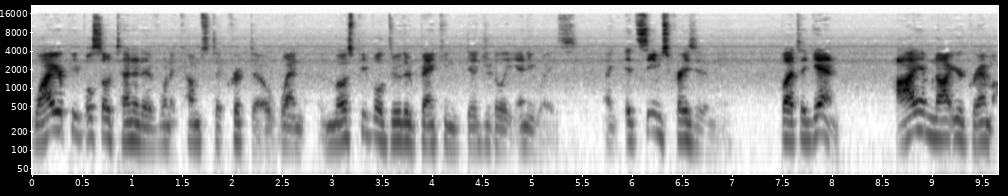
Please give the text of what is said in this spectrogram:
Why are people so tentative when it comes to crypto when most people do their banking digitally anyways? Like, it seems crazy to me. But again, I am not your grandma.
